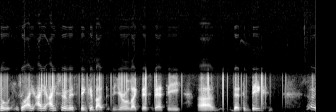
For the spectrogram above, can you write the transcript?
So, so I, I, I sort of think about the euro like this: that the uh, that the big uh,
